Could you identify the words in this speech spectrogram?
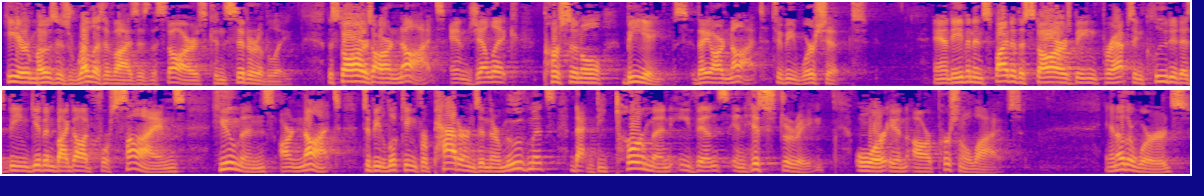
Here, Moses relativizes the stars considerably. The stars are not angelic personal beings. They are not to be worshipped. And even in spite of the stars being perhaps included as being given by God for signs, humans are not to be looking for patterns in their movements that determine events in history or in our personal lives. In other words,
